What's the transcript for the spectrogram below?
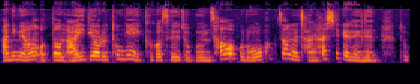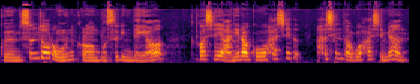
아니면 어떤 아이디어를 통해 그것을 조금 사업으로 확장을 잘 하시게 되는 조금 순조로운 그런 모습인데요. 그것이 아니라고 하시, 하신다고 하시면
